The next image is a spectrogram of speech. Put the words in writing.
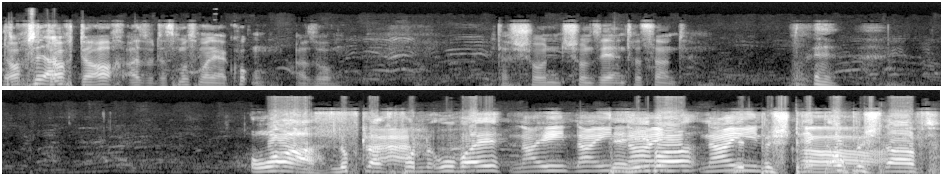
Das doch, du dir an. doch, doch. Also das muss man ja gucken. Also das ist schon, schon sehr interessant. Oh, Luftlauf Ah. von Owei. Nein, nein, Der nein, Heber nein. wird bestreckt Oh. auch bestraft.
